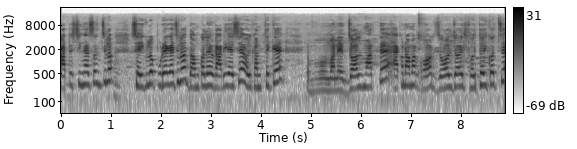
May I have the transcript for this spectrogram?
কাঠের সিংহাসন ছিল, সেইগুলো পুড়ে গেছিল, দমকলের গাড়ি এসে ওইখান থেকে মানে জল মারতে, এখন আমার ঘর জল জল থই থই করছে,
